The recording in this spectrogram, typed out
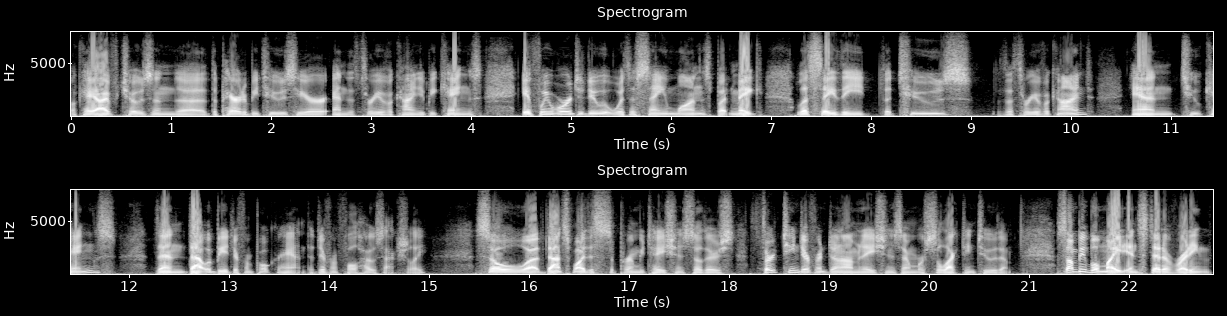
okay, I've chosen the, the pair to be twos here and the three of a kind to be kings. If we were to do it with the same ones, but make, let's say, the, the twos the three of a kind and two kings, then that would be a different poker hand, a different full house, actually. So uh, that's why this is a permutation. So there's 13 different denominations and we're selecting two of them. Some people might, instead of writing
